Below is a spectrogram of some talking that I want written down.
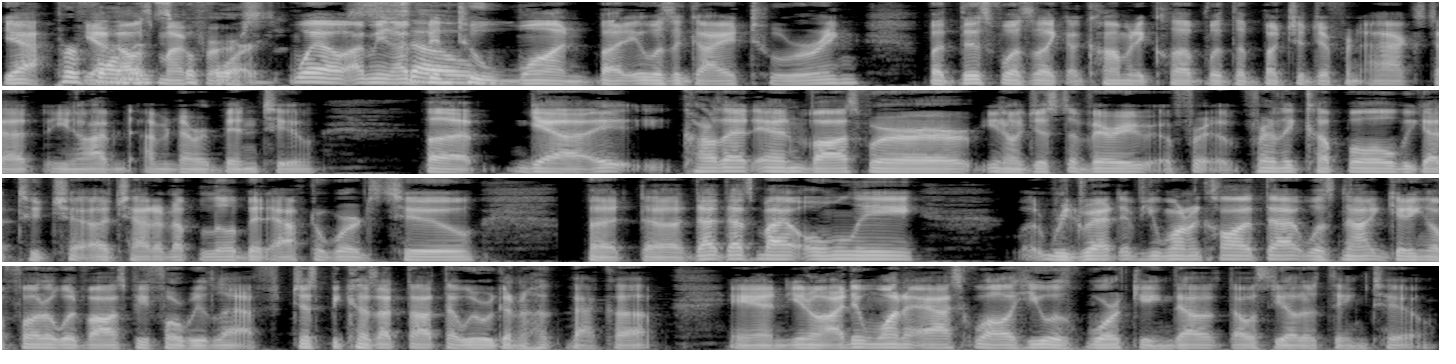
Yeah, yeah, that was performance my before. first. Well, I mean, I've been to one, but it was a guy touring. But this was like a comedy club with a bunch of different acts that you know I've I've never been to. But yeah, it, Carlette and Voss were you know just a very fr- friendly couple. We got to ch- uh, chat it up a little bit afterwards too. But uh, that that's my only regret, if you want to call it that, was not getting a photo with Voss before we left. Just because I thought that we were going to hook back up, and you know I didn't want to ask while he was working. That was, that was the other thing too.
